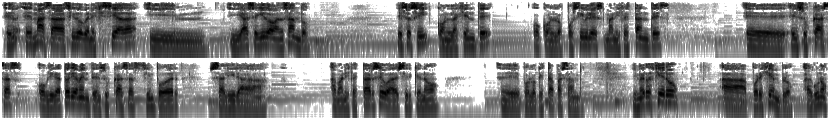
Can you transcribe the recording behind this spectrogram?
Es, más, ha sido beneficiada y, ha seguido avanzando. Eso sí, con la gente o con los posibles manifestantes eh, en sus casas, obligatoriamente en sus casas, sin poder salir a, a manifestarse o a decir que no eh, por lo que está pasando. Y me refiero a, por ejemplo, algunos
